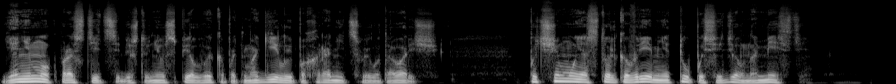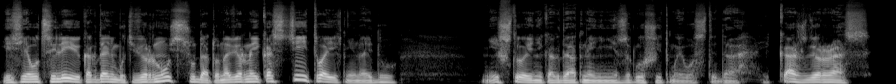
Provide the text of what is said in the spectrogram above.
Я не мог простить себе, что не успел выкопать могилу и похоронить своего товарища. Почему я столько времени тупо сидел на месте? Если я уцелею и когда-нибудь вернусь сюда, то, наверное, и костей твоих не найду. Ничто и никогда отныне не заглушит моего стыда. И каждый раз,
